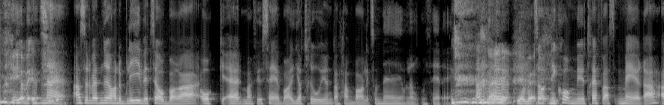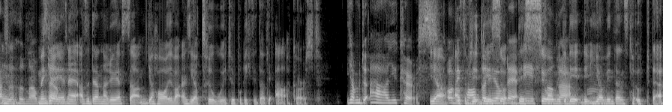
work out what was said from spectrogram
jag vet. Nej, alltså du vet nu har det blivit så bara och eh, man får ju säga bara, jag tror ju inte att han bara liksom nej, låt mig se det. Nej, jag vet. Så ni kommer ju träffas mera, alltså 100 Men grejen är, alltså denna resan, jag har ju alltså jag tror ju typ på riktigt att jag är cursed. Ja men du är ju cursed. Ja, och vi alltså pratade ju om så, det, det är i så förra... mycket, det, det, jag vill inte ens ta upp det,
